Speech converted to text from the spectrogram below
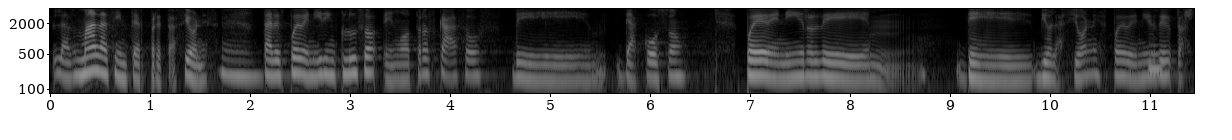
las malas interpretaciones. Mm. Tal vez puede venir incluso en otros casos de, de acoso, puede venir de, de, violaciones, puede venir de ay,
